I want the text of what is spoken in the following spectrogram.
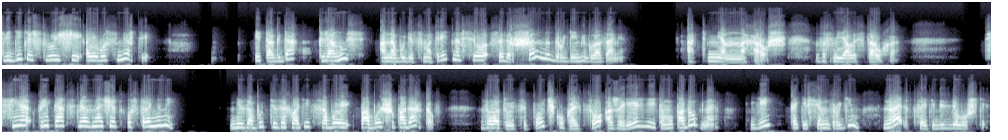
свидетельствующий о его смерти. И тогда, клянусь, она будет смотреть на все совершенно другими глазами. Отменно хорош, засмеялась старуха. Все препятствия, значит, устранены. Не забудьте захватить с собой побольше подарков золотую цепочку, кольцо, ожерелье и тому подобное. Ей, как и всем другим, нравятся эти безделушки.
